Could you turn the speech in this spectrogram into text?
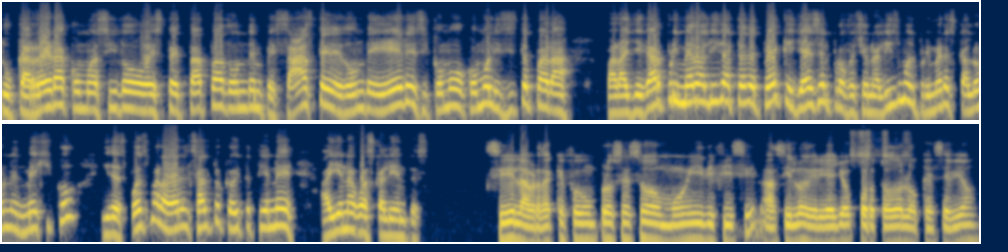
tu carrera? ¿Cómo ha sido esta etapa? ¿Dónde empezaste? ¿De dónde eres? ¿Y cómo, cómo le hiciste para, para llegar primero a Liga TDP, que ya es el profesionalismo, el primer escalón en México, y después para dar el salto que hoy te tiene ahí en Aguascalientes? Sí, la verdad que fue un proceso muy difícil, así lo diría yo por todo lo que se vio.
